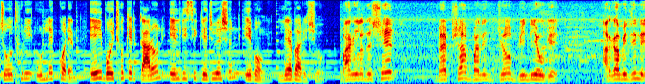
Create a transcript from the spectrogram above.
চৌধুরী উল্লেখ করেন এই বৈঠকের কারণ এলডিসি গ্র্যাজুয়েশন এবং লেবার ইস্যু। বাংলাদেশের ব্যবসা বাণিজ্য বিনিয়োগে আগামী দিনে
